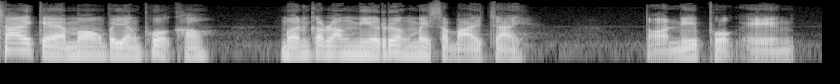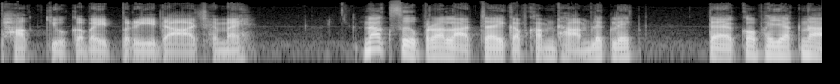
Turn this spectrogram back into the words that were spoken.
ชายแก่มองไปยังพวกเขา เหมือนกำลังมีเรื่องไม่สบายใจ ตอนนี้พวกเองพักอยู่กับไอ้ปรีดาใช่ไหม นักสืบประหลาดใจกับคำถามเล็กๆ แต่ก็พยักหน้า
